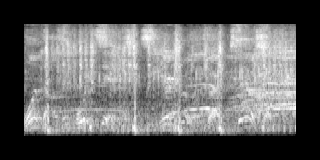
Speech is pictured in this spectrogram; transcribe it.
1046. Sierra Drill Drive, Sarasota.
